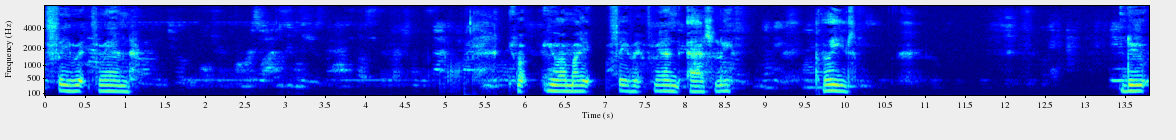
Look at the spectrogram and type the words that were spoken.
favorite friend. You, are my favorite friend, Ashley. Please do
